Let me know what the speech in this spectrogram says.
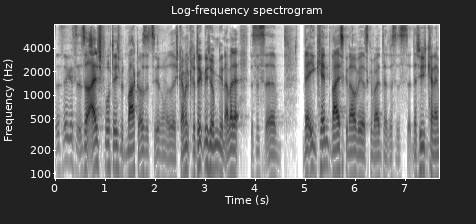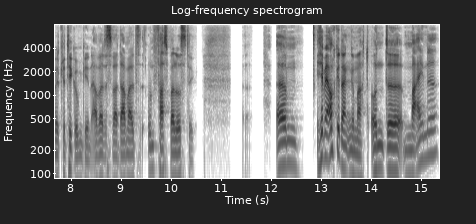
Deswegen ist so ein Spruch, den ich mit Marco assoziiere. Also ich kann mit Kritik nicht umgehen, aber der, das ist, äh, wer ihn kennt, weiß genau, wie er es gemeint hat. Das ist, natürlich kann er mit Kritik umgehen, aber das war damals unfassbar lustig. Ähm, ich habe mir auch Gedanken gemacht und äh, meine,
